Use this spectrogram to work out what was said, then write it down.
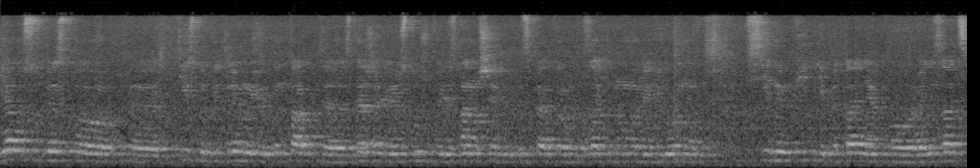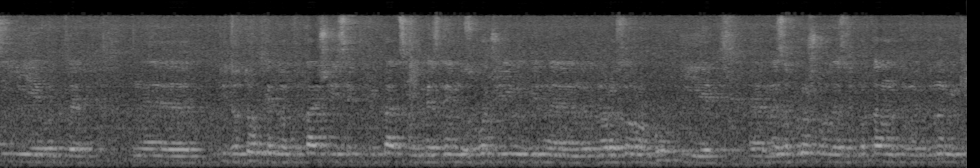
Я особисто е, тісно підтримую контакт е, з Державною службою, з нашим інспектором по західному регіону. Всі необхідні питання по організації от, е, підготовки до подальшої сертифікації ми з ним узгоджуємо. Він е, неодноразово був і е, ми запрошували з департаментом економіки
